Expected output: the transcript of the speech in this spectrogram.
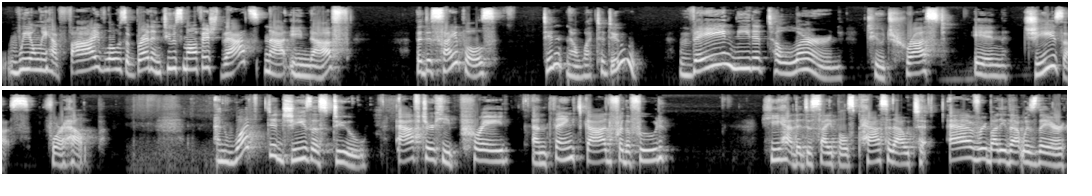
We only have five loaves of bread and two small fish. That's not enough. The disciples didn't know what to do. They needed to learn to trust in Jesus for help. And what did Jesus do after he prayed and thanked God for the food, he had the disciples pass it out to everybody that was there,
